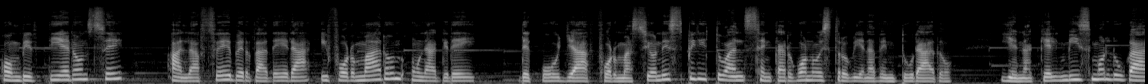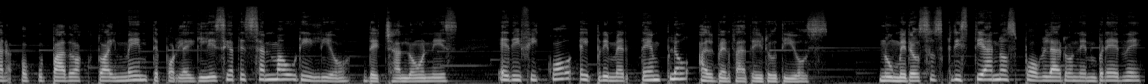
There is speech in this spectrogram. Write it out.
convirtiéronse a la fe verdadera y formaron una grey de cuya formación espiritual se encargó nuestro bienaventurado y en aquel mismo lugar ocupado actualmente por la iglesia de San Maurilio de Chalones, edificó el primer templo al verdadero Dios. Numerosos cristianos poblaron en breve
